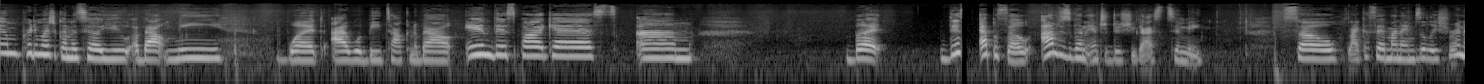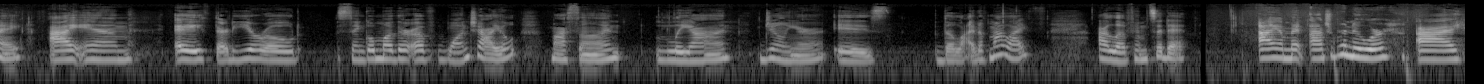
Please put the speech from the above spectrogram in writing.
am pretty much going to tell you about me, what I will be talking about in this podcast. Um, but this episode, I'm just going to introduce you guys to me. So, like I said, my name is Alicia Renee. I am a 30 year old single mother of one child. My son, Leon Jr., is the light of my life. I love him to death. I am an entrepreneur. I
